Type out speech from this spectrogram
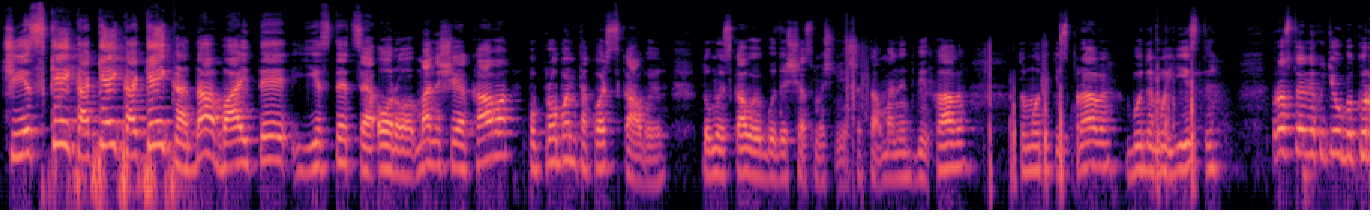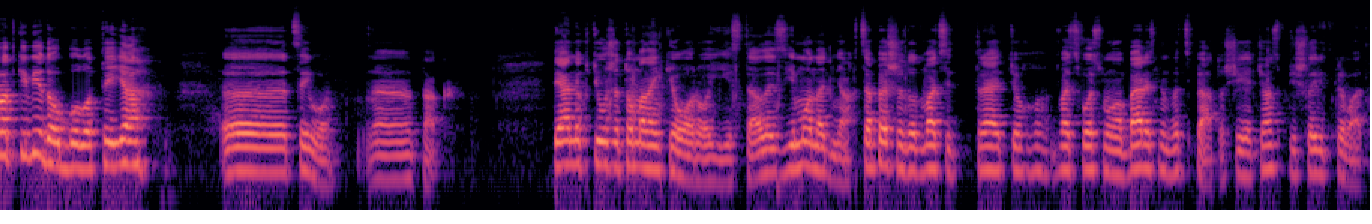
Чіз кейка, кейка, кейка. Давайте їсти це оро. У мене ще є кава. Попробуємо також з кавою. Думаю, з кавою буде ще смачніше. Та, у мене дві кави. Тому такі справи. Будемо їсти. Просто я не хотів би коротке відео було, ти я. Е, це його. Е, так. Я не хотів вже то маленьке оро їсти, але з'їмо на днях. Це пише до 23, 28 березня 25. Ще є час, пішли відкривати.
